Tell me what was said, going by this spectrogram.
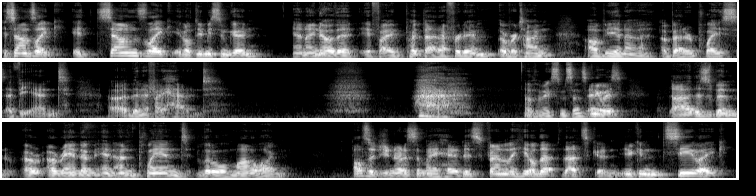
it sounds like it sounds like it'll do me some good. And I know that if I put that effort in over time, I'll be in a, a better place at the end uh, than if I hadn't. That makes some sense. Anyways, uh, this has been a, a random and unplanned little monologue. Also, did you notice that my head is finally healed up? That's good. You can see like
